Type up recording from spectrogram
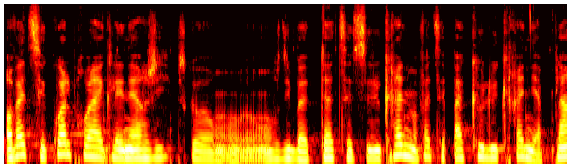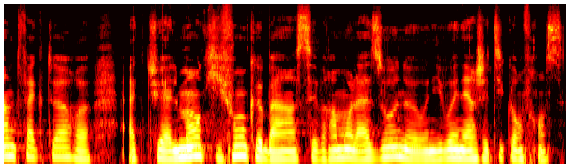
en fait, c'est quoi le problème avec l'énergie? Parce qu'on se dit, bah, peut-être c'est l'Ukraine, mais en fait, c'est pas que l'Ukraine. Il y a plein de facteurs actuellement qui font que ben, c'est vraiment la zone au niveau énergétique en France.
